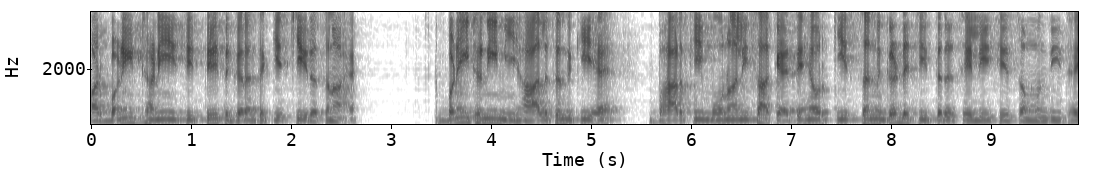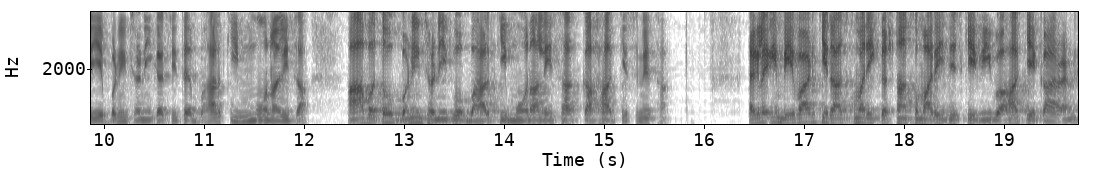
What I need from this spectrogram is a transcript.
और बणी ठणी चित्रित ग्रंथ किसकी रचना है? बणी ठणी निहाल चंद की है। भारत की मोनालिसा कहते हैं और किशनगढ़ चित्र शैली से संबंधित है, ये बनी ठणी का चित्र भारत की मोनालिसा। आप बताओ, बनी ठणी को भारत की मोनालिसा कहा किसने था? अगला कि मेवाड़ की राजकुमारी कृष्णा कुमारी, जिसके विवाह के कारण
